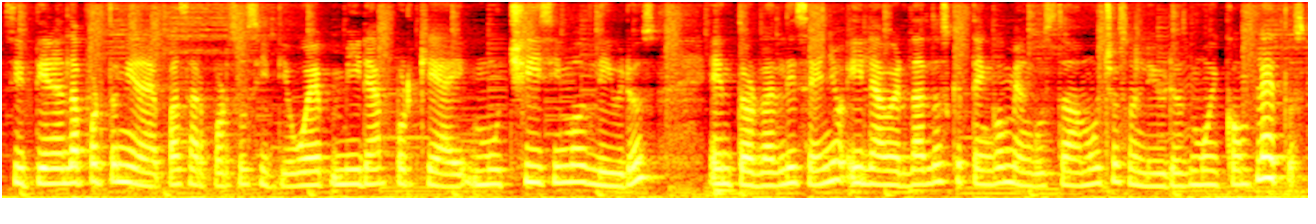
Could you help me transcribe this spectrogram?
Si tienes la oportunidad de pasar por su sitio web, mira porque hay muchísimos libros en torno al diseño y la verdad los que tengo me han gustado mucho, son libros muy completos.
